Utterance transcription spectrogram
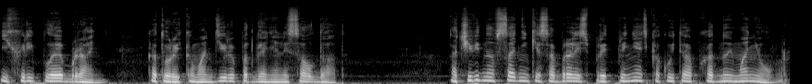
и хриплая брань, которой командиры подгоняли солдат. Очевидно, всадники собрались предпринять какой-то обходной маневр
